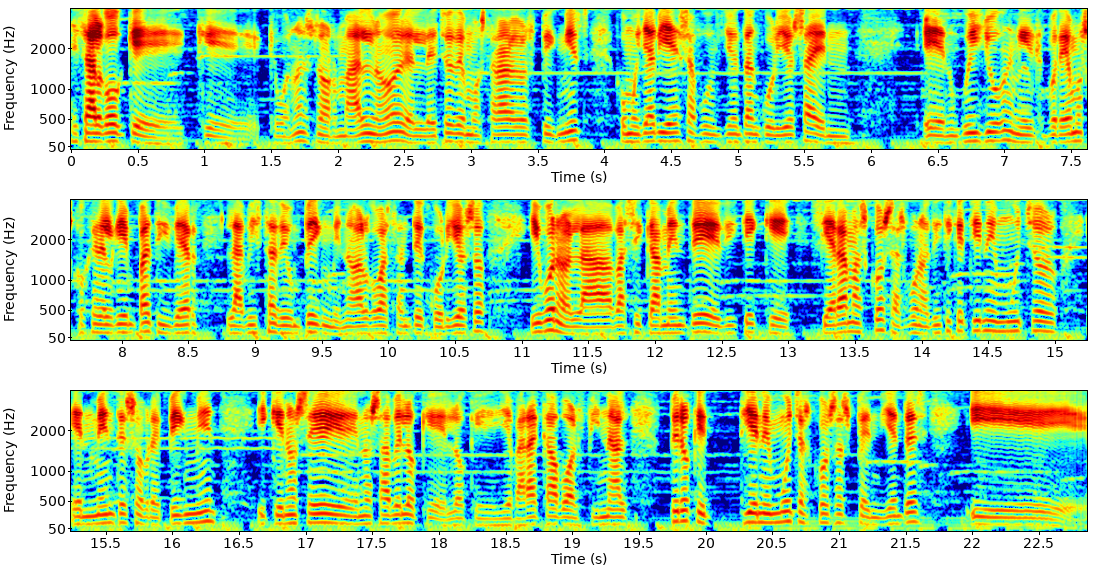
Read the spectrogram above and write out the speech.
es algo que, que, bueno, es normal, ¿no? El hecho de mostrar a los Pikmins, como ya había esa función tan curiosa en, en Wii U en el que podíamos coger el gamepad y ver la vista de un Pikmin, ¿no? Algo bastante curioso. Y bueno, la, básicamente dice que si hará más cosas, bueno, dice que tiene mucho en mente sobre Pikmin y que no sé, no sabe lo que, lo que llevará a cabo al final, pero que tiene muchas cosas pendientes y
